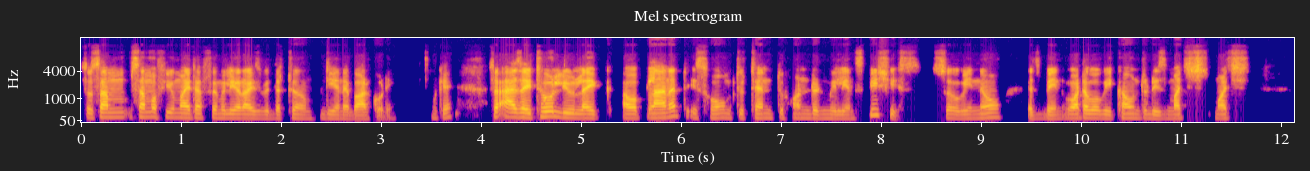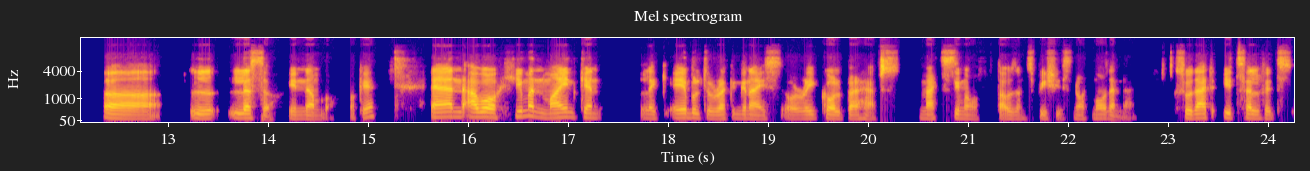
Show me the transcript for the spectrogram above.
So some some of you might have familiarized with the term dna barcoding okay? So as i told you like our planet is home to 10 to 100 million species. So we know it's been whatever we counted is much much uh, lesser in number okay? And our human mind can like able to recognize or recall perhaps maximum thousand species not more than that. So that itself it's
